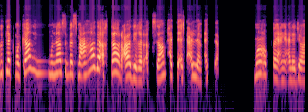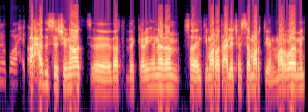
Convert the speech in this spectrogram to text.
قلت لك مكان مناسب بس مع هذا أختار عادي غير أقسام حتى أتعلم أكثر. ما أبقى يعني على جانب واحد. أحد السيشنات آه، إذا تتذكريها نغم أنت مرت عليك هسه مرتين. مرة من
